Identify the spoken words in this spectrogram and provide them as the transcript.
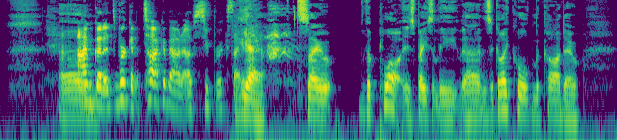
I'm gonna we're gonna talk about it. I'm super excited. Yeah. So the plot is basically uh, there's a guy called Mikado.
